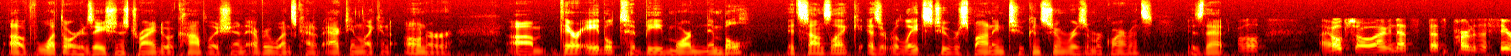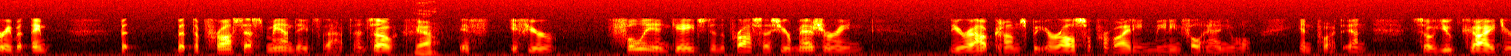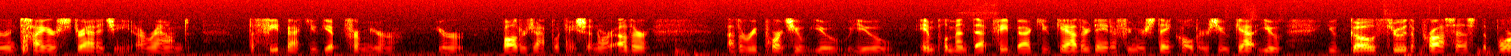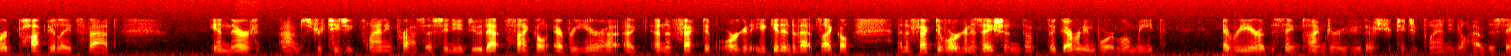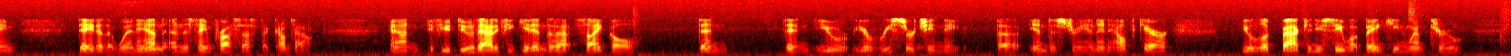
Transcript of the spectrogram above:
of what the organization is trying to accomplish, and everyone's kind of acting like an owner, um, they're able to be more nimble. It sounds like as it relates to responding to consumerism requirements. Is that Well, I hope so. I mean, that's that's part of the theory, but they, but but the process mandates that, and so yeah? If if you're fully engaged in the process, you're measuring your outcomes, but you're also providing meaningful annual input, and so you guide your entire strategy around the feedback you get from your your Baldrige application or other other reports. You you you implement that feedback. You gather data from your stakeholders. You get you you go through the process. The board populates that in their um, strategic planning process, and you do that cycle every year. A, a, an effective organ, you get into that cycle. An effective organization, the, the governing board will meet every year at the same time to review their strategic plan, and you'll have the same data that went in and the same process that comes out. And if you do that, if you get into that cycle, then then you you're researching the the industry. And in healthcare, you look back and you see what banking went through,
